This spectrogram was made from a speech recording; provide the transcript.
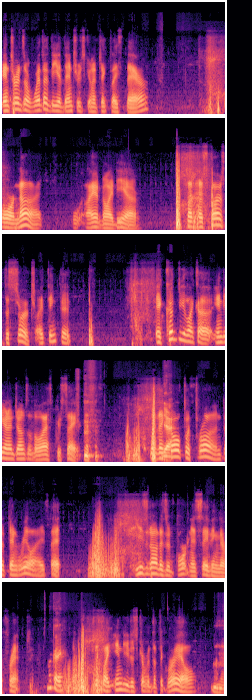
in terms of whether the adventure is going to take place there or not, I have no idea. But as far as the search, I think that it could be like a Indiana Jones of the Last Crusade, where they Yeah. go for Thrawn, but then realize that he's not as important as saving their friend. Okay. Just like Indy discovered that the Grail hmm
